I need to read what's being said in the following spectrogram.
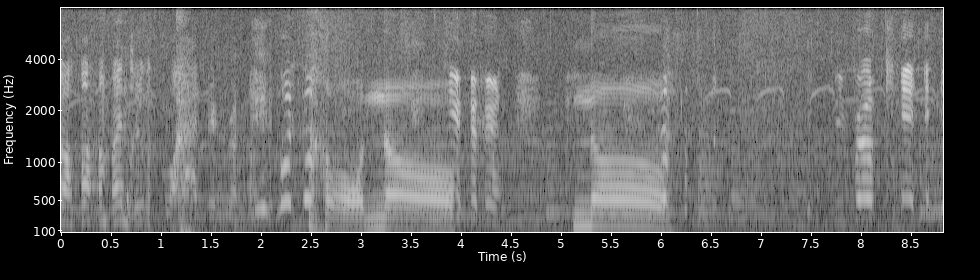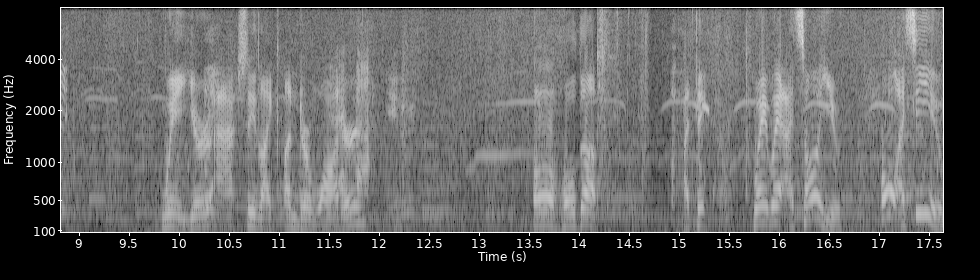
Oh, I'm under the water, bro. what the Oh, no. dude? No. We broke it. Wait, you're actually like underwater? Yeah, dude. Oh, hold up. I think. Wait, wait, I saw you. Oh, I see you.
